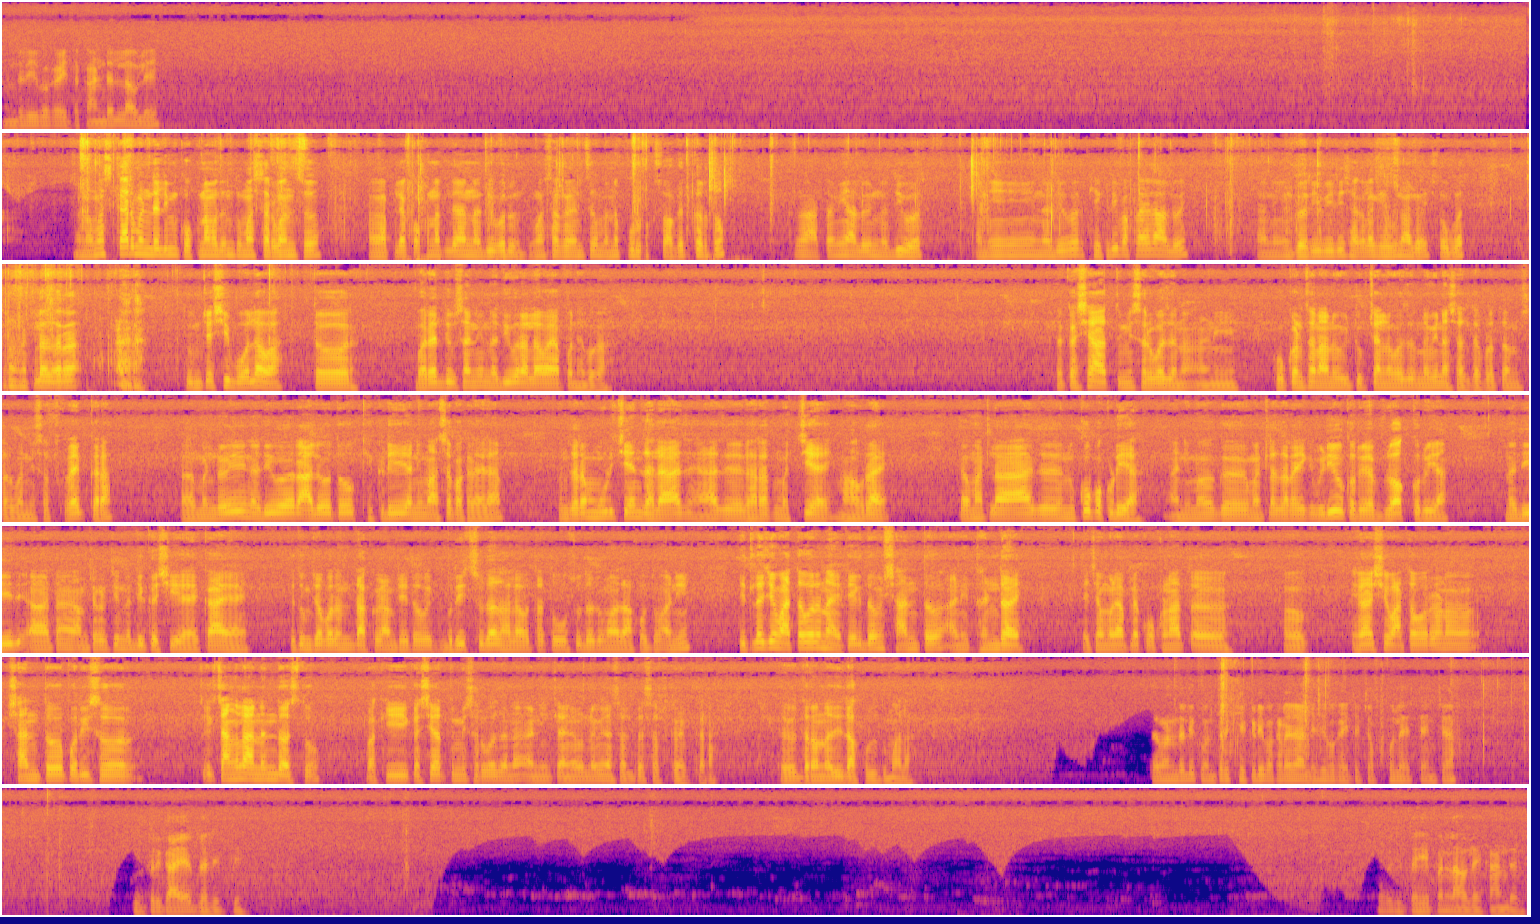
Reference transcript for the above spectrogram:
मंडळी बघा इथं कांडल लावले. नमस्कार मंडळी मी कोकणामधून तुम्हा सर्वांचं आपल्या कोकणातल्या नदीवरून तुम्हा सगळ्यांचं मनपूर्वक स्वागत करतो. तर आता मी आलो आहे नदीवर आणि नदीवर खेकडी पकडायला आलो आहे आणि घरी बिरी सगळा घेऊन आलो आहे सोबत. तर म्हटलं जरा तुमच्याशी बोलावा. तर बऱ्याच दिवसांनी नदीवर आला आहे आपण हे बघा. तर कशा आहात तुम्ही सर्वजण? आणि कोकणचा नानू यूट्यूब चॅनलवर जर नवीन असाल तर प्रथम सर्वांनी सबस्क्राईब करा. मंडळी नदीवर आलो होतो खेकडी आणि मासे पकडायला. पण जरा मूड चेंज झाला आज. आज घरात मच्छी आहे म्हावरा आहे. तर म्हटलं आज नको पकडूया. आणि मग म्हटलं जरा एक व्हिडिओ करूया ब्लॉग करूया. नदी आता आमच्याकडची नदी कशी आहे काय आहे ते तुमच्यापर्यंत दाखवूया. आमच्या इथं एक ब्रिजसुद्धा झाला होता तो सुद्धा तुम्हाला दाखवतो. आणि इथलं जे वातावरण आहे ते एकदम शांत आणि थंड आहे. त्याच्यामुळे आपल्या कोकणात हे असे वातावरण शांत परिसर एक चांगला आनंद असतो. बाकी कसे आहात तुम्ही सर्वजण? आणि चॅनलवर नवीन असाल तर सबस्क्राईब करा. तर जरा नदी दाखवतो तुम्हाला. तर मंडळी कोणतरी खेकडी पकडायला आले ते बघा इथे चप्पल आहेत त्यांच्या. कुठेतरी गायब झालेत ते. तिथं हे पण लावलंय कांडल.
